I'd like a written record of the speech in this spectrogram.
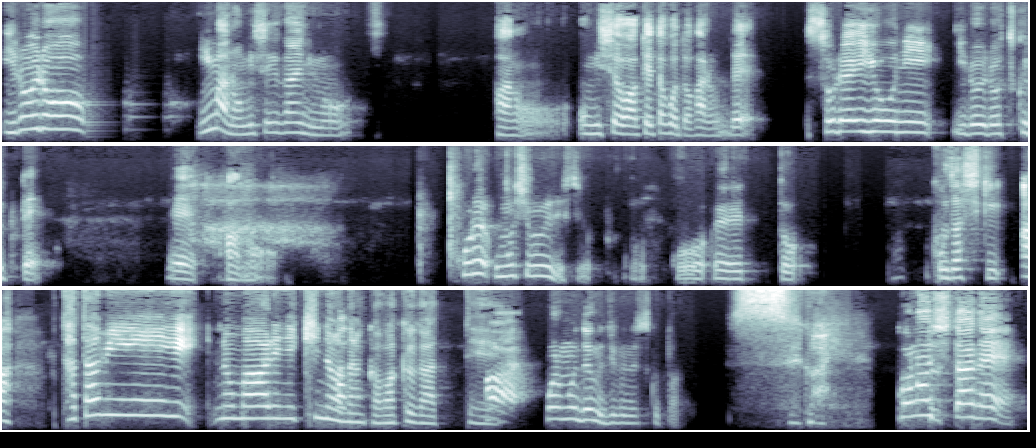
いろいろ、今のお店以外にも、あの、お店を開けたことがあるんで、それ用にいろいろ作って、え、あの、これ面白いですよ。こう、えーっと、お座敷。畳の周りに木のなんか枠があって、はい。これも全部自分で作った。すごい。この下ね、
